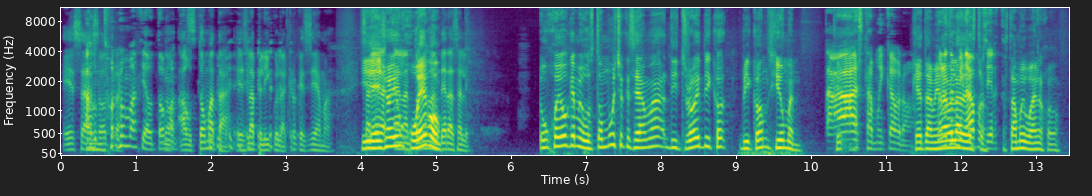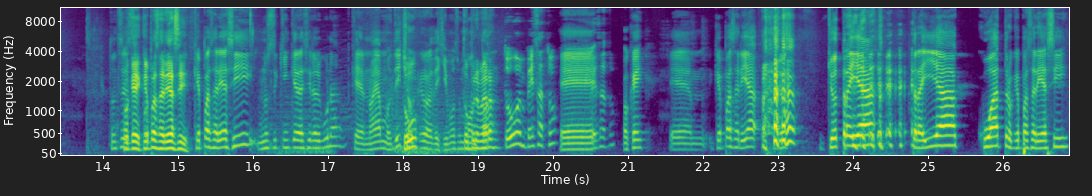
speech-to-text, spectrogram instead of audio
Esa es otra. Autónomas y No, autómatas. Autómata es la película, creo que se llama. Y de hecho hay un juego. Sale. Un juego que me gustó mucho que se llama Detroit Beco- Becomes Human. ah, está muy cabrón. Que también No habla de esto. por. Está muy bueno el juego. Entonces, ok, ¿qué pasaría si? ¿qué pasaría si? No sé quién quiere decir alguna que no hayamos dicho, Tú. creo que dijimos un Tú montón. primero. Tú, empieza tú. Eh, empieza tú. Ok. em, ¿Qué pasaría? Yo, yo traía, traía cuatro. ¿Qué pasaría si?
